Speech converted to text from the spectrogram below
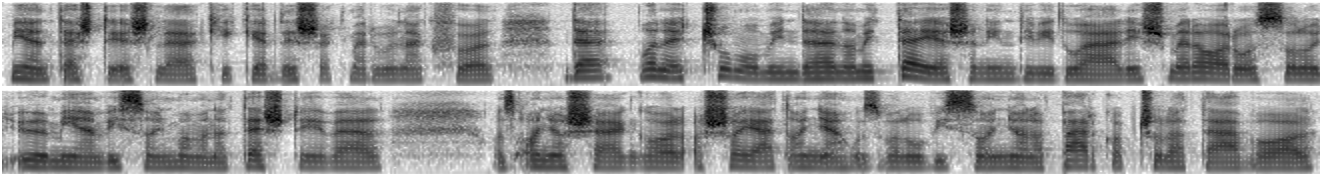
milyen testi és lelki kérdések merülnek föl. De van egy csomó minden, ami teljesen individuális, mert arról szól, hogy ő milyen viszonyban van a testével, az anyasággal, a saját anyjához való viszonyjal, a párkapcsolatával,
